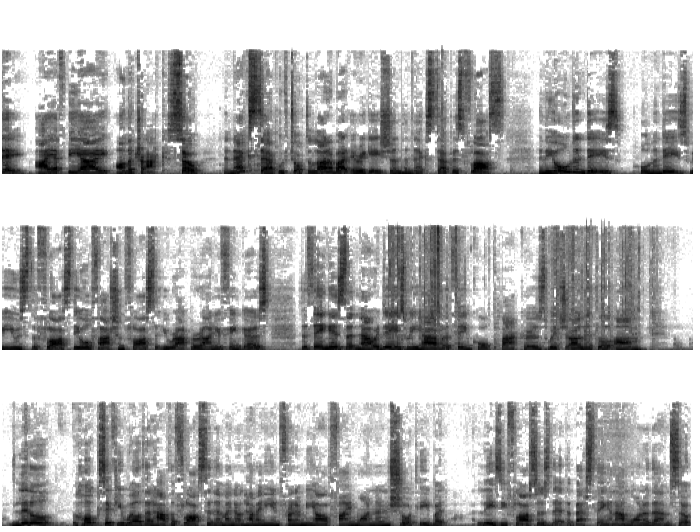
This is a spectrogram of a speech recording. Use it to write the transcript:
Today, IFBI on the track. So the next step, we've talked a lot about irrigation. The next step is floss. In the olden days, olden days, we used the floss, the old-fashioned floss that you wrap around your fingers. The thing is that nowadays we have a thing called plackers, which are little, um, little hooks, if you will, that have the floss in them. I don't have any in front of me. I'll find one shortly, but lazy flossers, they're the best thing, and I'm one of them. So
